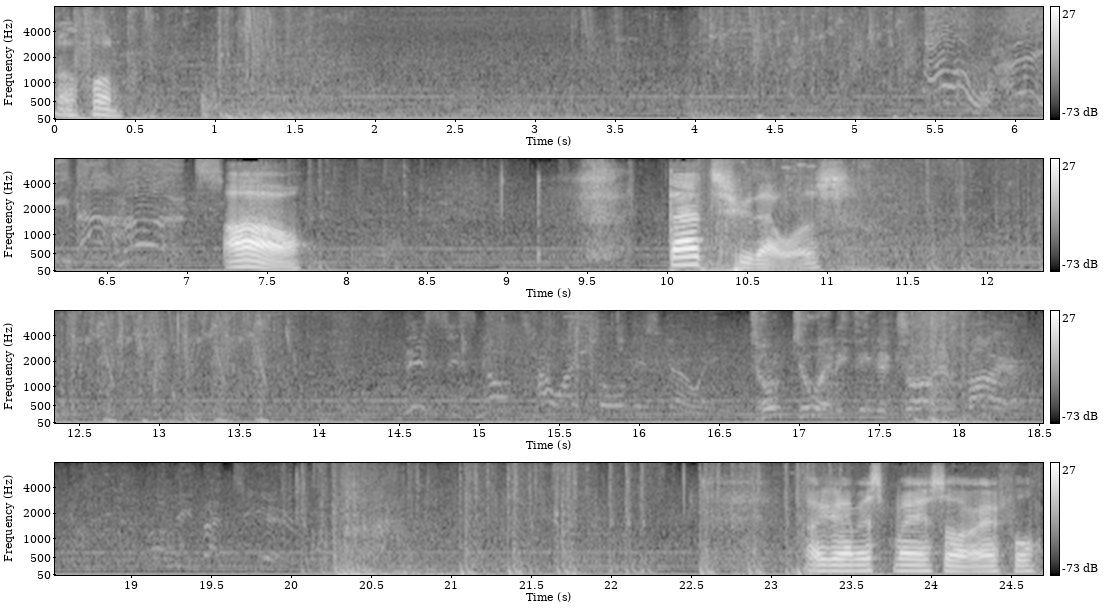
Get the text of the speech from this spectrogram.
Well, fun. Fire. I'll leave that was. Okay, I missed my assault rifle.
